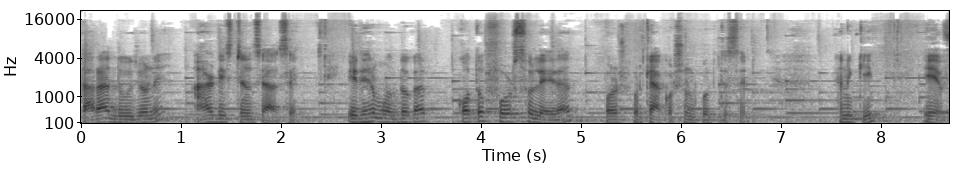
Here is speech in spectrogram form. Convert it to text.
তারা দুজনে আর ডিস্টেন্সে আছে। এদের মধ্যকার কত ফোর্স হলে এরা পরস্পরকে আকর্ষণ করতেছে? এখানে কি? এফ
